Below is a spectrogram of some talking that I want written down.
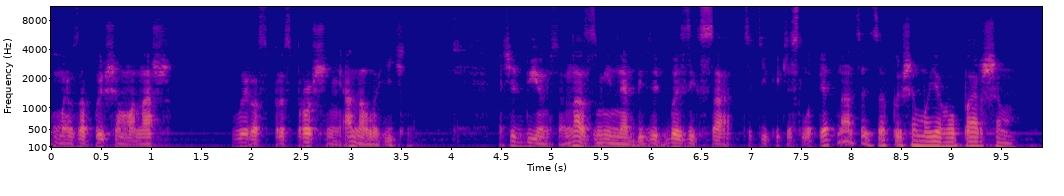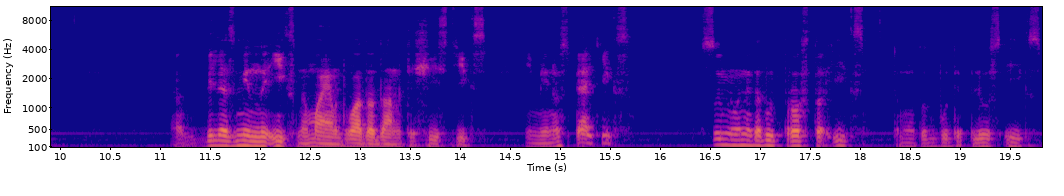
Ми запишемо наш вираз при спрощенні аналогічно. Значить, дивимося, у нас змінна без, без х це тільки число 15, запишемо його першим. Біля змінної х ми маємо два доданки 6х і мінус 5х. В сумі вони дадуть просто х, тому тут буде плюс х.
